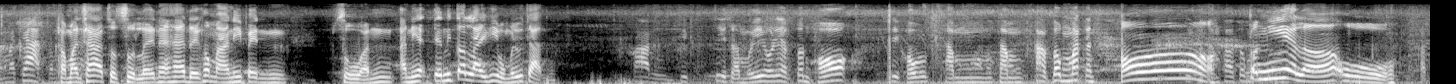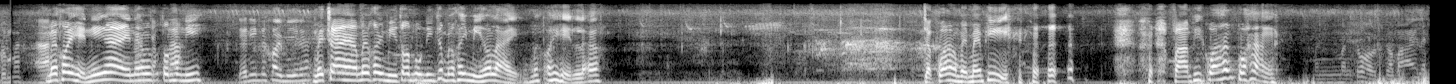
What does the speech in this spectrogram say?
ธรรมชาติธรรมชาติสุดๆเลยนะฮะ เดินเข้ามานี่เป็นสวน อันเนี้ยอันนี้ต้นอะไรพี่ผมไม่รู้จัก บ้านที่ที่สมุยเขาเรียกต้นเพาะ ที่เขาทำทำข้าวต้มมัดกัน อ๋อข้าวต้มต้นนี้เหรอ โอ้ ข้าวต้มมัดไม่ค่อยเห็นง่ายๆนะต้นพวกนี้ เดี๋ยวนี้ไม่ค่อยมีนะไม่ใช่ฮะไม่ค่อยมีต้นพวกนี้จะไม่ค่อยมีเท่าไหร่ ไม่ค่อยเห็นแล้ว จะกว้างไปไหมพี่ ฟาร์มพี่กว้างกว้างมันมันก็สบายเลย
